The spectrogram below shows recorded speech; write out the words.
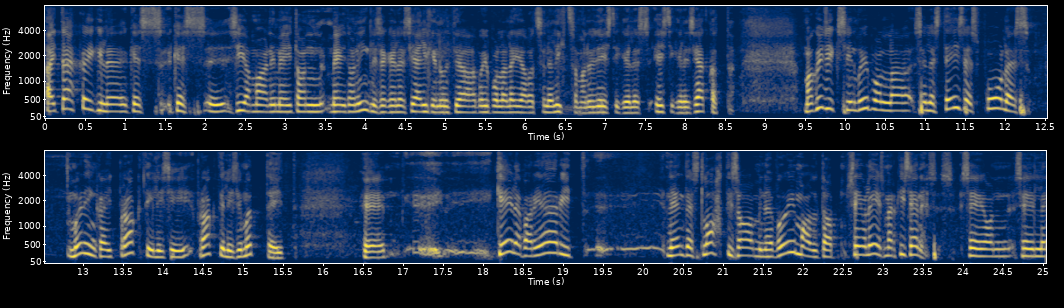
aitäh kõigile, kes, kes eh, siiamaani meid on, meid on inglise keeles jälginud ja võib-olla leiavad selle lihtsama nüüd eesti keeles, eesti keeles jätkata ma küsiksin võib-olla selles teises pooles mõningaid praktilisi, praktilisi mõtteid. keelebarjäärid nendest lahti saamine võimaldab, see ei ole eesmärk iseeneses, see on, selle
